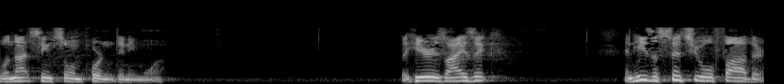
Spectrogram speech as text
will not seem so important anymore. But here is Isaac, and he's a sensual father.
